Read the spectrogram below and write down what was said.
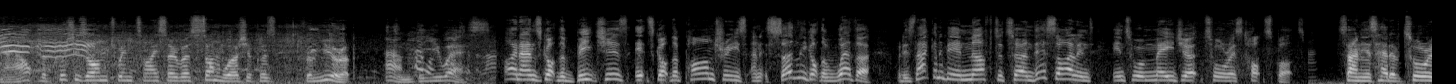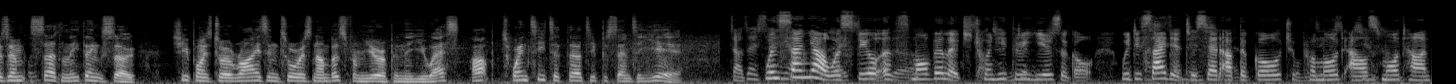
Now the push is on to entice over sun worshippers from Europe and the US. Hainan's got the beaches, it's got the palm trees and it's certainly got the weather, but is that going to be enough to turn this island into a major tourist hotspot? Sanya's head of tourism certainly thinks so. She points to a rise in tourist numbers from Europe and the US, up 20 to 30 percent a year. When Sanya was still a small village 23 years ago, we decided to set up the goal to promote our small town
